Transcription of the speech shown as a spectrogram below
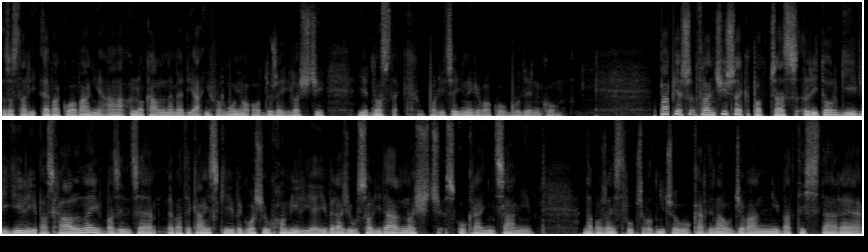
zostali ewakuowani, a lokalne media informują o dużej ilości jednostek policyjnych wokół budynku. Papież Franciszek podczas liturgii Wigilii Paschalnej w Bazylice Watykańskiej wygłosił homilię i wyraził solidarność z Ukraińcami. Nabożeństwu przewodniczył kardynał Giovanni Battista Re,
